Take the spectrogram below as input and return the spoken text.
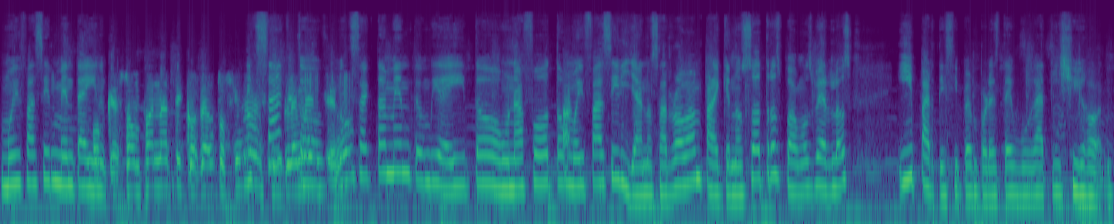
Muy fácilmente ahí. Porque son fanáticos de autos y más, Exacto, simplemente, ¿no? exactamente, un videíto o una foto Ah. muy fácil y ya nos arroban para que nosotros podamos verlos y participen por este Bugatti Chiron.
